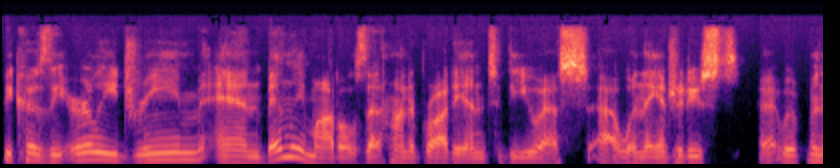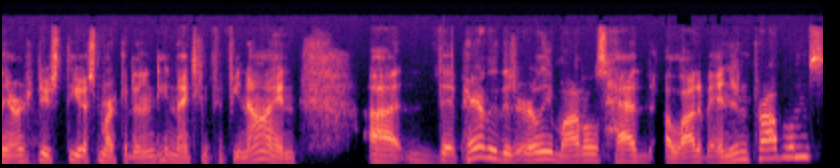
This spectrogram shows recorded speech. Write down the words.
because the early Dream and Benly models that Honda brought in to the U.S. Uh, when they introduced uh, when they introduced the U.S. market in 1959, uh, the, apparently those early models had a lot of engine problems,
